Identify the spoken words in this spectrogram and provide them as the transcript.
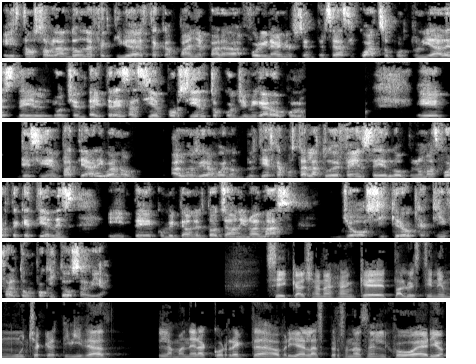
eh, estamos hablando de una efectividad de esta campaña para 49ers en terceras y cuartas oportunidades del 83 al 100% con Jimmy Garoppolo. Eh, deciden patear y bueno, algunos dirán, bueno, tienes que apostarle a tu defensa y es lo, más fuerte que tienes y te convirtieron en el touchdown y no hay más. Yo sí creo que aquí faltó un poquito sabía. Sí, Cal Shanahan, que tal vez tiene mucha creatividad, la manera correcta de abrir a las personas en el juego aéreo,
